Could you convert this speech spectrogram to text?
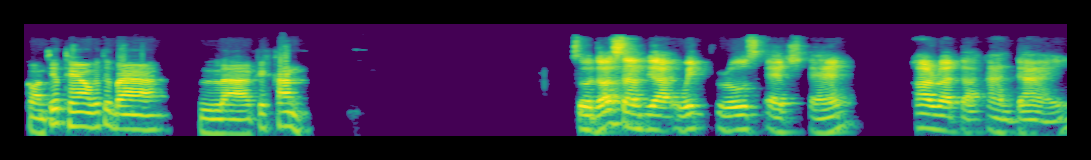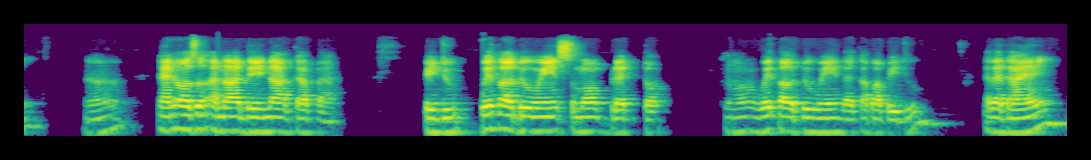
Còn tiếp theo cái thứ ba là cái khăn. So Dasampya with rose edge and Arata and Dai, no? and also Anadina Kappa. Bidu, without doing small black dot, no? without doing the Kappa Bidu, at the time,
